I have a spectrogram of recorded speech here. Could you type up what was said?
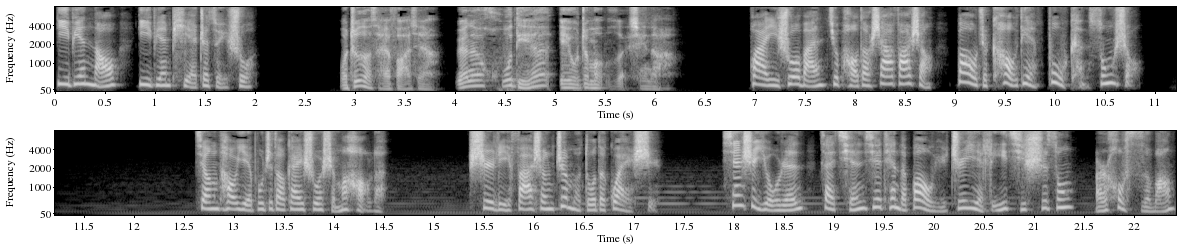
一边挠一边撇着嘴说：“我这才发现，原来蝴蝶也有这么恶心的。”话一说完，就跑到沙发上，抱着靠垫不肯松手。江涛也不知道该说什么好了。市里发生这么多的怪事，先是有人在前些天的暴雨之夜离奇失踪，而后死亡；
